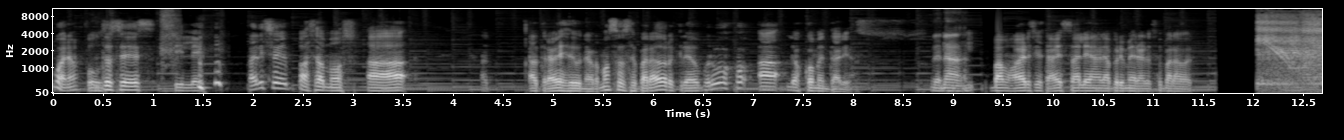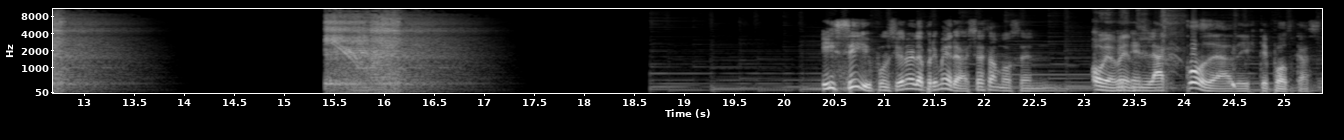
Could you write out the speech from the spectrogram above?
Bueno, Puta. entonces, si les parece, pasamos a, a, a través de un hermoso separador creado por Bojo a los comentarios. De nada. Y vamos a ver si esta vez salen a la primera los separadores. Y sí, funcionó la primera, ya estamos en, Obviamente. en la coda de este podcast.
